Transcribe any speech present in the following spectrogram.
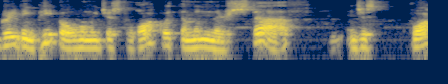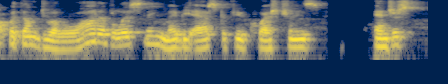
grieving people when we just walk with them in their stuff and just walk with them, do a lot of listening, maybe ask a few questions, and just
